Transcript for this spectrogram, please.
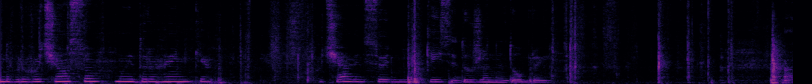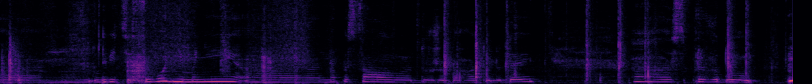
Доброго часу, мої дорогенькі. Хоча він сьогодні якийсь дуже недобрий. Е, Дивіться, сьогодні мені е, написало дуже багато людей е, з приводу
